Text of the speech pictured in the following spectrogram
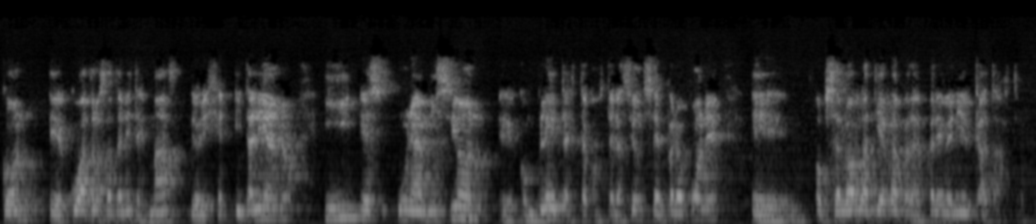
con eh, cuatro satélites más de origen italiano y es una misión completa. Esta constelación se propone observar la Tierra para prevenir catástrofes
